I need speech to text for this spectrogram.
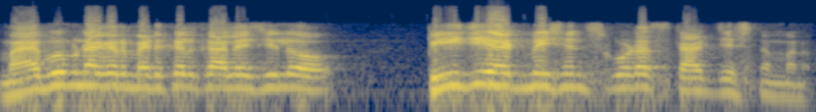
మహబూబ్ నగర్ మెడికల్ కాలేజీలో పీజీ అడ్మిషన్స్ కూడా స్టార్ట్ చేసినాం మనం.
